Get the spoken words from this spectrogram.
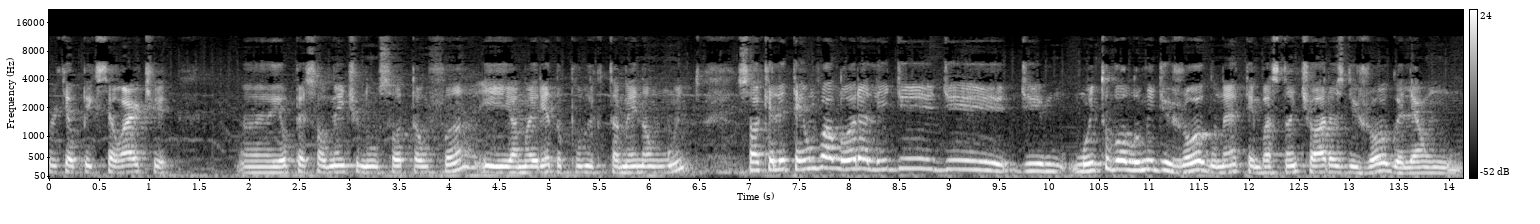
Porque o pixel art uh, eu pessoalmente não sou tão fã e a maioria do público também não muito. Só que ele tem um valor ali de, de, de muito volume de jogo, né? Tem bastante horas de jogo, ele é um,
